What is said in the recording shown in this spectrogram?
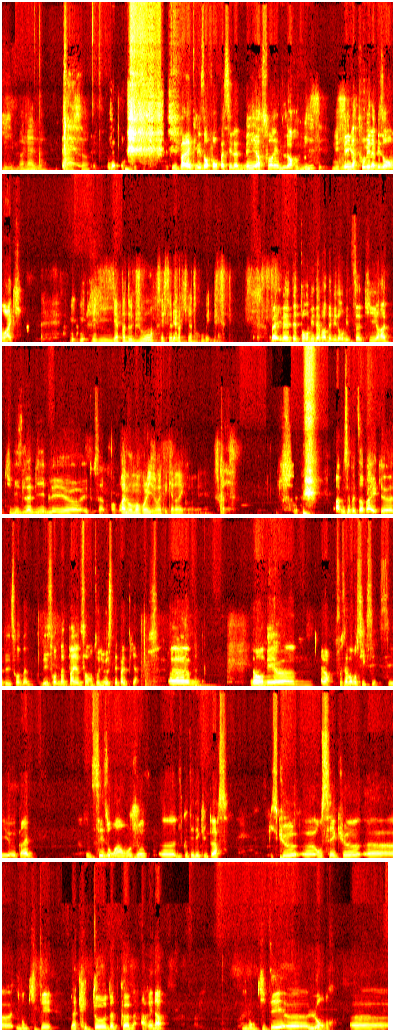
Il est malade. Ça? Il paraît que les enfants ont passé la meilleure soirée de leur vie, mais, il a retrouvé la maison en vrac. Il n'y a pas d'autre jour C'est le seul jour qu'il a trouvé bah, il avait peut-être pas envie d'avoir David Robinson qui, qui lise la Bible et, euh, et tout ça. ouais, mais au moins, voilà, ils auraient été cadrés. Quoi. Ah, mais ça peut être sympa avec euh, Dennis Rodman. Dennis Rodman, période San Antonio, c'était pas le pire. Ah bah. euh, non, mais alors, il faut savoir aussi que c'est quand même une saison à enjeu du côté des Clippers, puisque on sait que ils vont quitter la crypto.com arena ils vont quitter euh, l'ombre euh,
